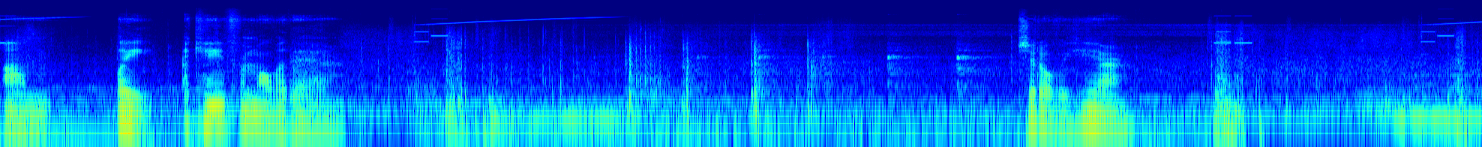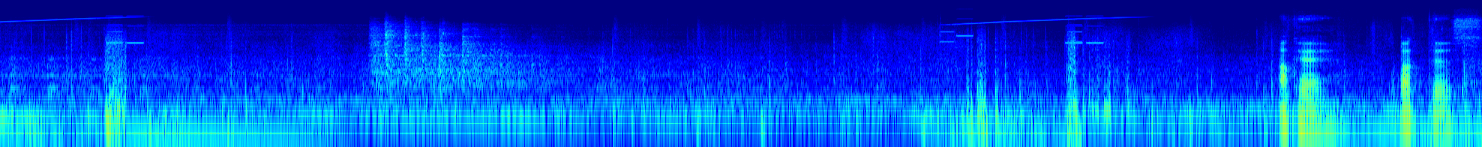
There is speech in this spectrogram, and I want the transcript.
Um, wait, I came from over there. Shit over here. Okay, fuck this.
